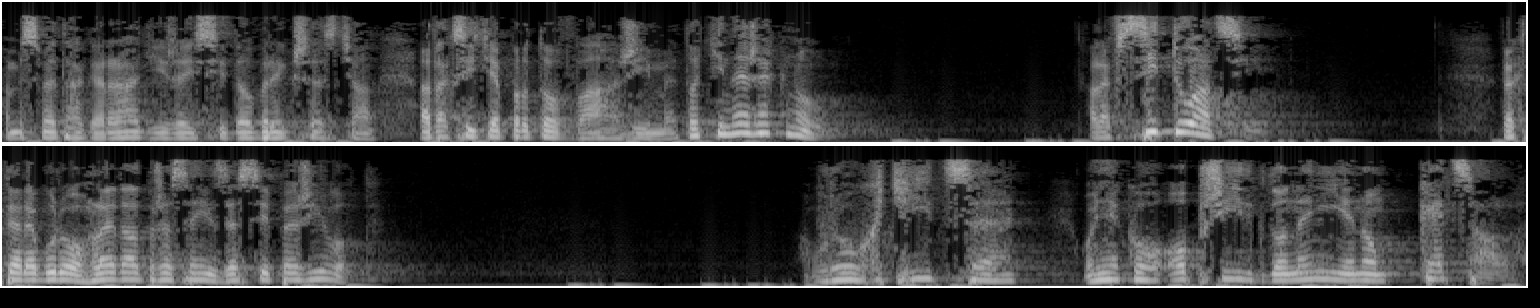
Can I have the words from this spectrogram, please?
A my jsme tak rádi, že jsi dobrý křesťan. A tak si tě proto vážíme. To ti neřeknou. Ale v situaci, ve které budou hledat, protože se jim zesype život. A budou chtít se o někoho opřít, kdo není jenom kecal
